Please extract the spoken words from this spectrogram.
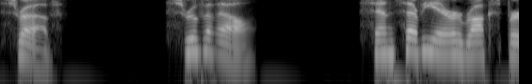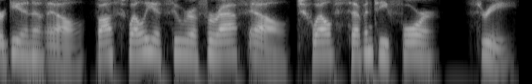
Sruv. Sruva L. Sanseviera Roxburghiana L. Boswellia Thura Faraf L. 1274, 3.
